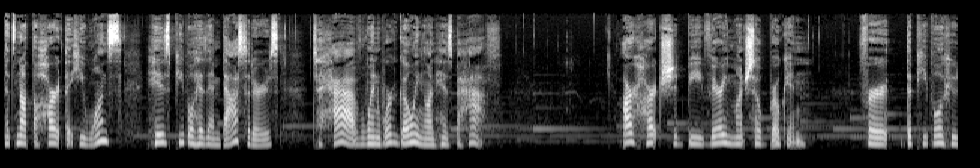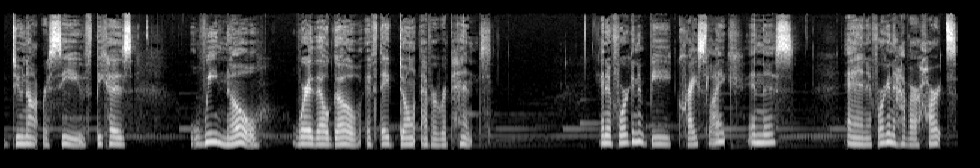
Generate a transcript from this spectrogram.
It's not the heart that He wants His people, His ambassadors, to have when we're going on His behalf. Our hearts should be very much so broken for the people who do not receive because we know where they'll go if they don't ever repent. And if we're going to be Christ like in this, and if we're going to have our hearts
